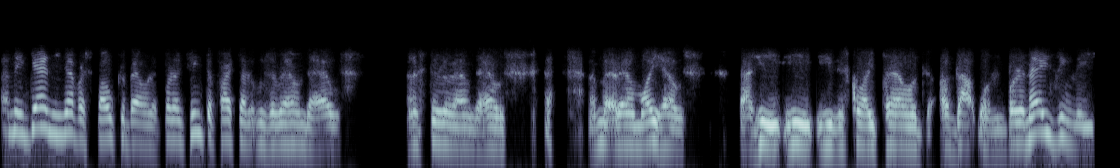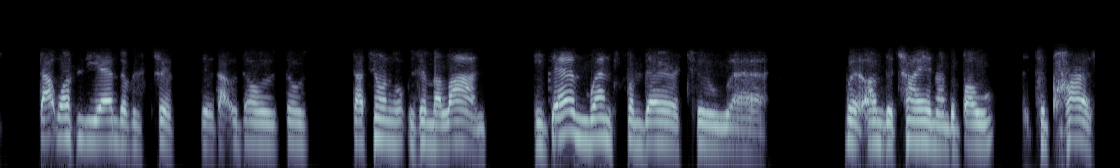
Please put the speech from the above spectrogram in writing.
I mean, again, he never spoke about it, but I think the fact that it was around the house and still around the house, around my house, that he, he, he was quite proud of that one. But amazingly, that wasn't the end of his trip. That those those that tournament was in Milan. He then went from there to uh, on the train on the boat to Paris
